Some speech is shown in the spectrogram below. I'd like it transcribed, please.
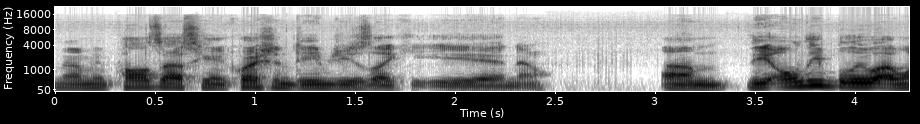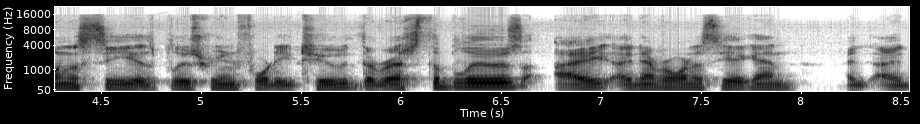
No, I mean Paul's asking a question. DMG's like, yeah, no. Um, the only blue I want to see is blue screen forty two. The rest of the blues, I, I never want to see again. I, I,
